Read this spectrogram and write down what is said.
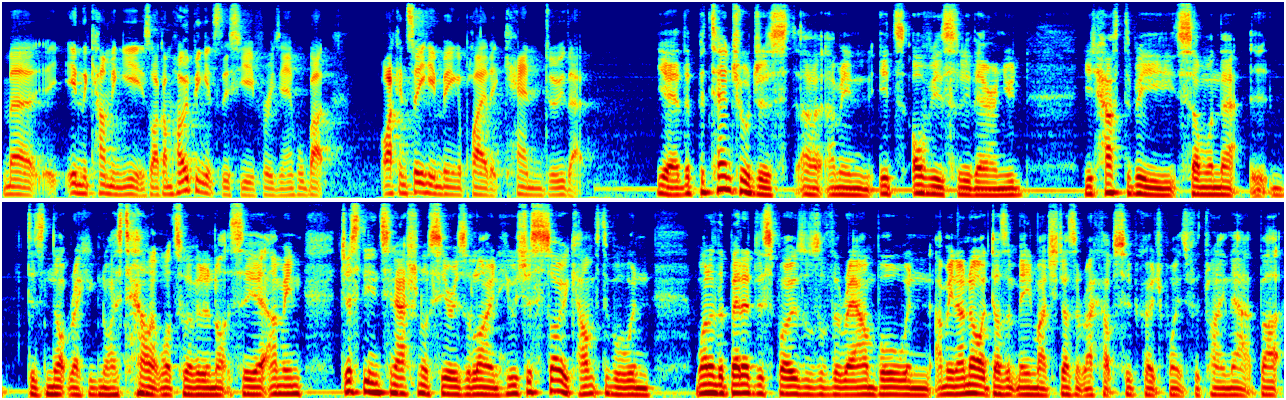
in the coming years. Like I'm hoping it's this year, for example, but I can see him being a player that can do that. Yeah, the potential just. Uh, I mean, it's obviously there, and you'd you'd have to be someone that does not recognize talent whatsoever to not see it. I mean, just the international series alone, he was just so comfortable and one of the better disposals of the round ball. And I mean, I know it doesn't mean much. He doesn't rack up super coach points for playing that, but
